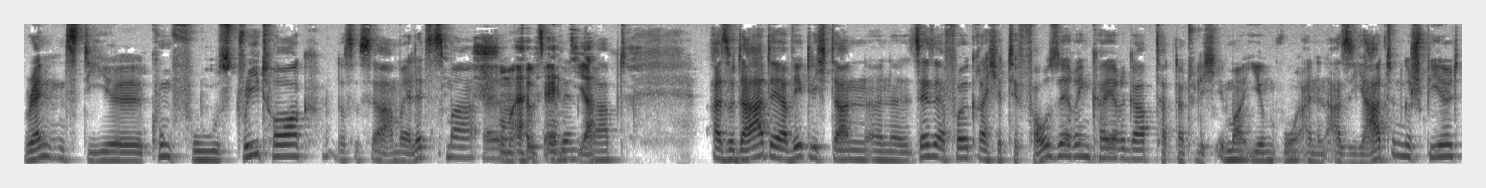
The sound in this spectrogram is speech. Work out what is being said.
Renton Steel, Kung Fu, Street Hawk, das ist ja, haben wir ja letztes Mal, äh, erwähnt, erwähnt ja. gehabt. Also da hat er wirklich dann eine sehr, sehr erfolgreiche TV-Serienkarriere gehabt, hat natürlich immer irgendwo einen Asiaten gespielt,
